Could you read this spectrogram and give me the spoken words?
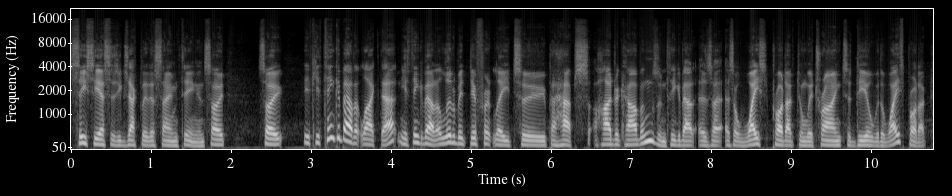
CCS is exactly the same thing, and so so if you think about it like that, and you think about it a little bit differently to perhaps hydrocarbons, and think about it as a as a waste product, and we're trying to deal with a waste product.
